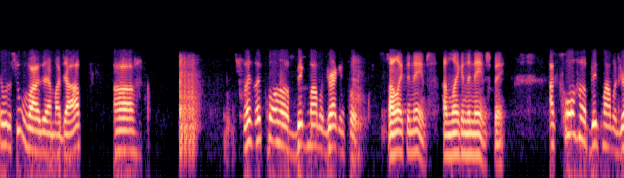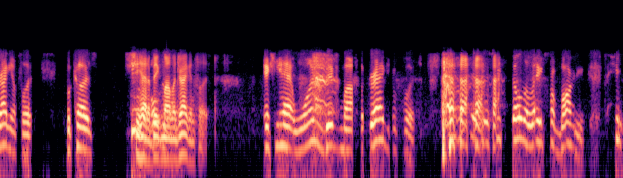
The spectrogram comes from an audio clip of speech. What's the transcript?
it was a supervisor at my job. Uh let's let's call her Big Mama Dragonfoot. I like the names. I'm liking the names, B. I call her Big Mama Dragonfoot because she, She had a big mama one, dragonfoot. and she had one Big Mama dragon Dragonfoot. she stole a leg from Barney. and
